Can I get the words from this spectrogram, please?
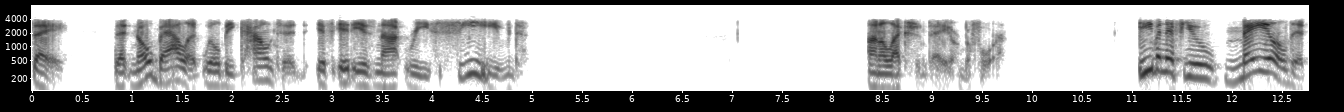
say that no ballot will be counted if it is not received on election day or before. Even if you mailed it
